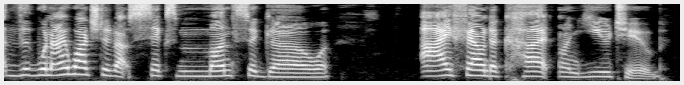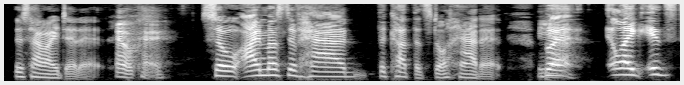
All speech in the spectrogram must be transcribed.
the, when I watched it about six months ago, I found a cut on YouTube. Is how I did it. okay. So I must have had the cut that still had it. Yeah. But like it's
